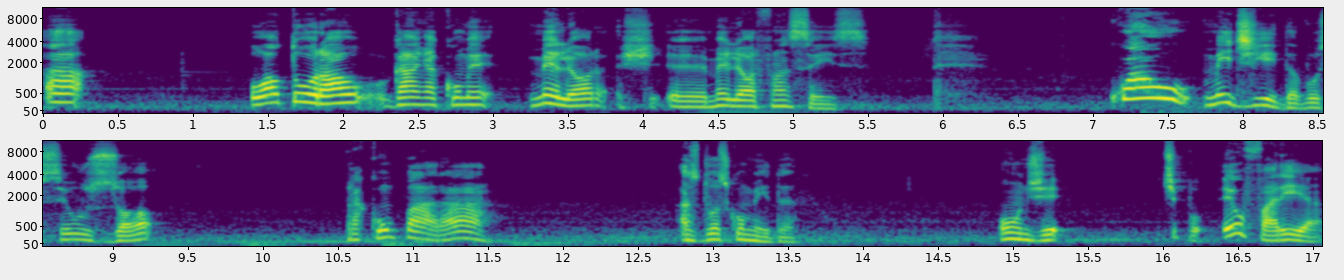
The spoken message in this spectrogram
Ah, o autoral ganha como melhor, eh, melhor francês. Qual medida você usou para comparar as duas comidas? Onde, tipo, eu faria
